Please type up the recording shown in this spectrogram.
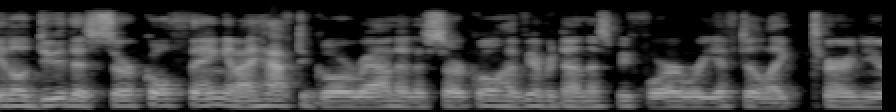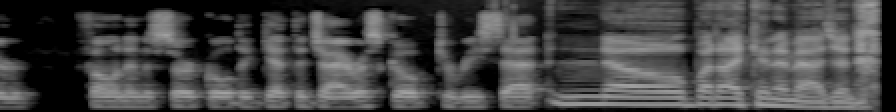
It'll do the circle thing and I have to go around in a circle. Have you ever done this before where you have to like turn your phone in a circle to get the gyroscope to reset? No, but I can imagine.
